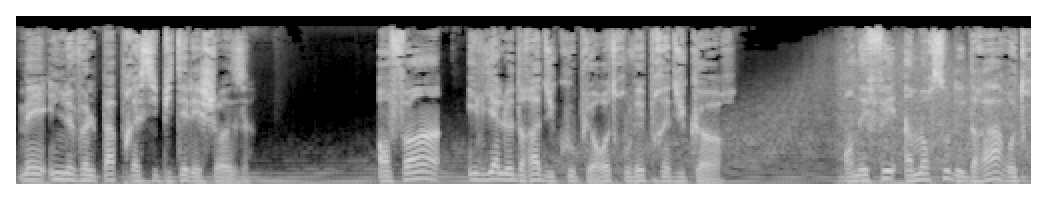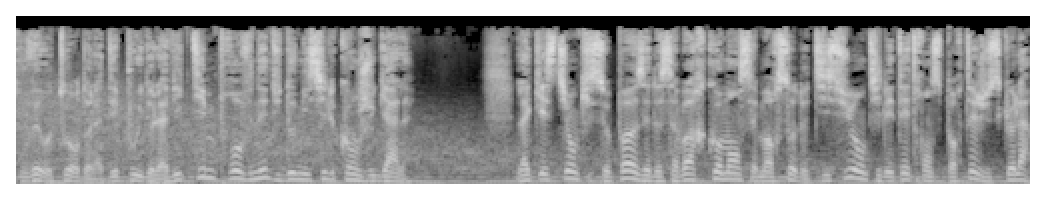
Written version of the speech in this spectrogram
mais ils ne veulent pas précipiter les choses. Enfin, il y a le drap du couple retrouvé près du corps. En effet, un morceau de drap retrouvé autour de la dépouille de la victime provenait du domicile conjugal. La question qui se pose est de savoir comment ces morceaux de tissu ont-ils été transportés jusque-là.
